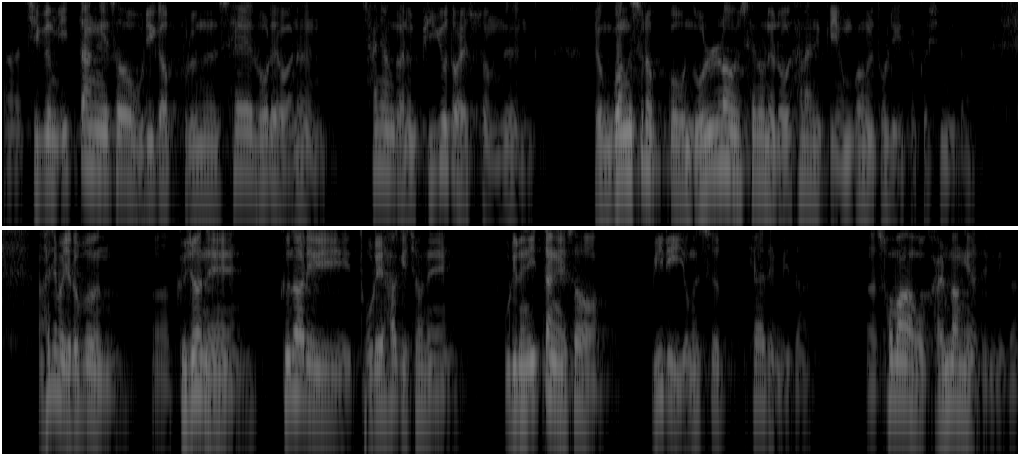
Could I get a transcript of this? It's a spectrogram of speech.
어, 지금 이 땅에서 우리가 부르는 새 노래와는 찬양과는 비교도 할 수 없는 영광스럽고 놀라운 새 노래로 하나님께 영광을 돌리게 될 것입니다. 하지만 여러분 어, 그 전에 그날이 도래하기 전에 우리는 이 땅에서 미리 연습해야 됩니다. 어, 소망하고 갈망해야 됩니다.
